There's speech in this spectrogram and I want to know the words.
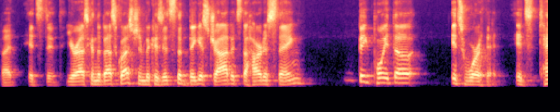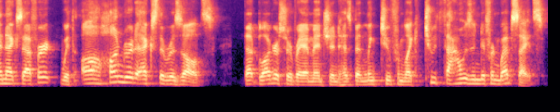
But it's the, you're asking the best question because it's the biggest job. It's the hardest thing. Big point though, it's worth it. It's 10x effort with 100x the results that blogger survey I mentioned has been linked to from like 2,000 different websites.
